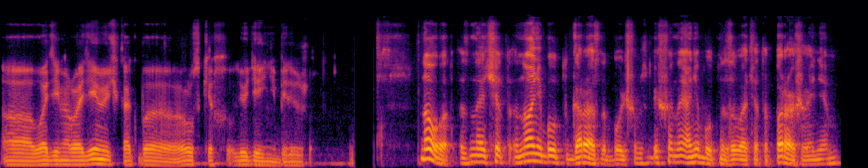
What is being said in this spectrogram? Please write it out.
э, Владимир Владимирович как бы русских людей не бережет. Ну вот, значит, но они будут гораздо больше взбешены, они будут называть это поражением,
